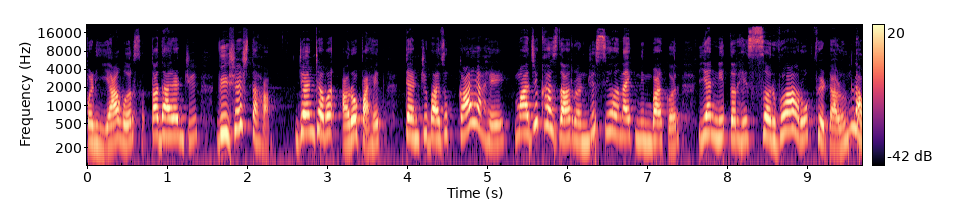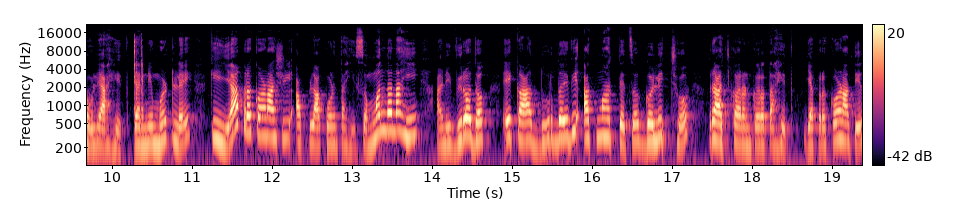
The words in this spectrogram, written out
पण यावर सत्ताधाऱ्यांची विशेषतः ज्यांच्यावर आरोप आहेत त्यांची बाजू काय आहे? माजी खासदार रणजितसिंह नाईक निंबाळकर यांनी तर हे सर्व आरोप फेटाळून लावले आहेत. त्यांनी म्हटले की या प्रकरणाशी आपला कोणताही संबंध नाही आणि विरोधक एका दुर्दैवी आत्महत्येचं गलिच्छ राजकारण करत आहेत. या प्रकरणातील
